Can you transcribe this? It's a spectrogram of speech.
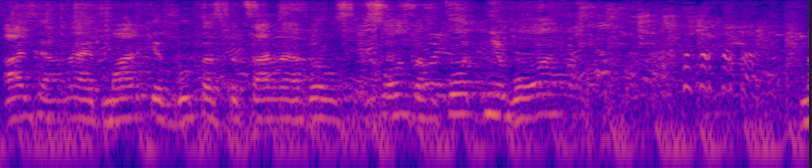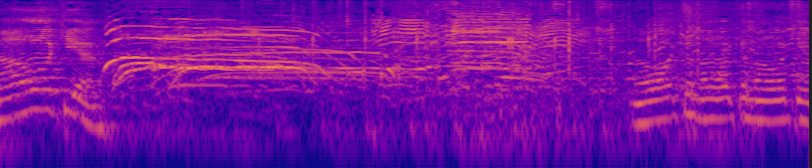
Азия Night Market будто специально был создан под него. Наоки! Наоки, Наоки, Наоки.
